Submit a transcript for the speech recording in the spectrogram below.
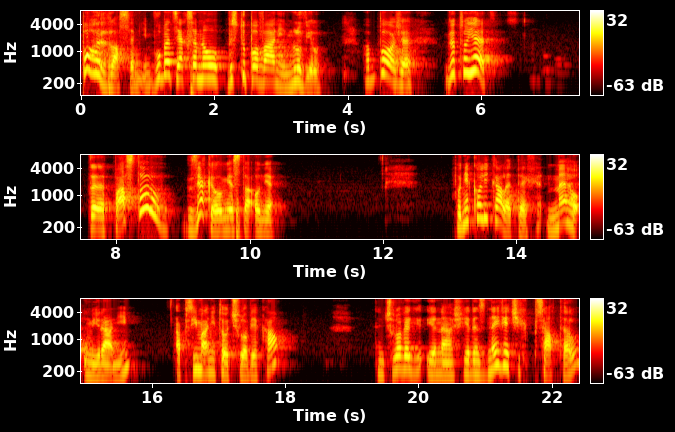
pohrdla jsem ním. Vůbec, jak se mnou vystupování mluvil. A bože, kdo to je? To je pastor? Z jakého města on je? Po několika letech mého umírání a přijímání toho člověka, ten člověk je náš jeden z největších přátel.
